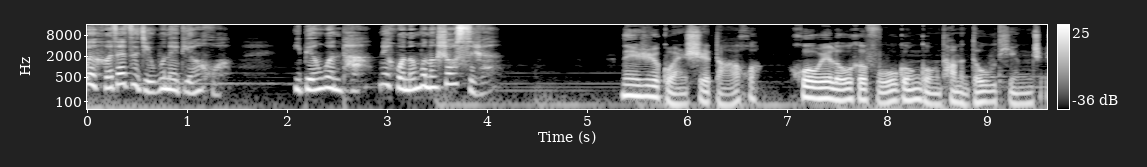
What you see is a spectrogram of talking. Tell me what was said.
为何在自己屋内点火，你便问他那火能不能烧死人。那日管事答话，霍威楼和福公公他们都听着。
